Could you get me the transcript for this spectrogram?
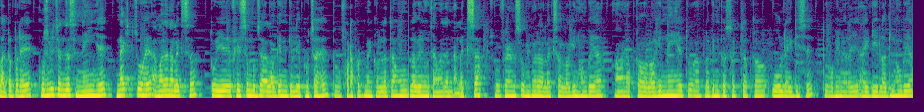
वॉलपेपर है। कुछ भी चेंजेस नहीं है। नेक्स्ट जो है अमेजन अलेक्सा तो ये फिर से मुझे लॉगिन के लिए पूछा है तो फटाफट मैं कर लेता हूँ। लॉगिन विथ अमेजन अलेक्सा तो फ्रेंड्स अभी मेरा अलेक्सा लॉगिन हो गया एंड आपका लॉगिन नहीं है तो आप लॉगिन कर सकते हो आपका ओल्ड आईडी से। तो अभी मेरा ये आईडी लॉगिन हो गया।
